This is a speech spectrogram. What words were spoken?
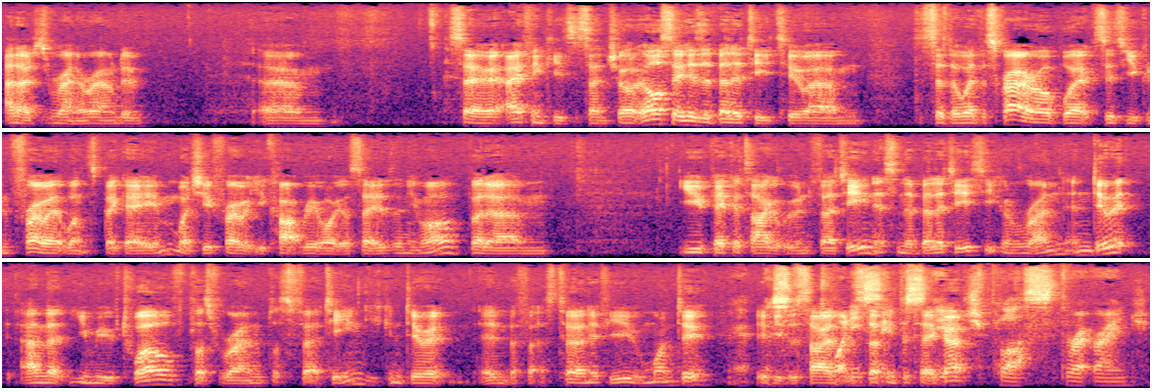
And I just ran around him. Um, so I think he's essential. Also, his ability to um, so the way the Scryer Orb works is you can throw it once per game. Once you throw it, you can't reroll your saves anymore. But um, you pick a target within thirteen. It's an ability, so you can run and do it, and that you move twelve plus run plus thirteen. You can do it in the first turn if you even want to. if you decide something to take out. plus threat range.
